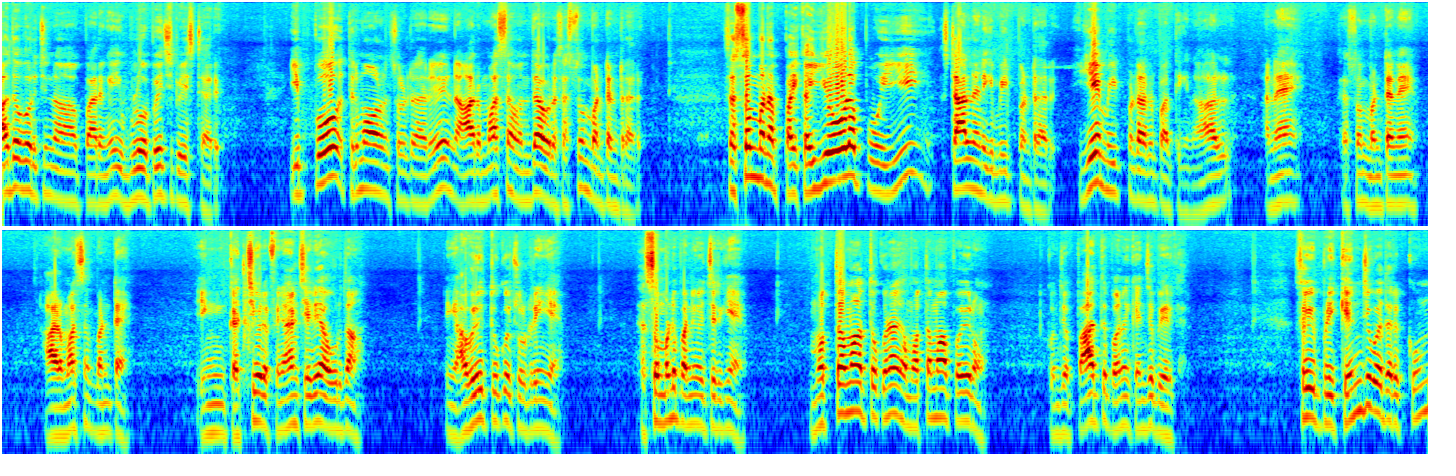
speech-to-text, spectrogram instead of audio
ஆதவர்ஜுனா பாருங்கள் இவ்வளோ பேச்சு பேசிட்டாரு. இப்போது திருமாவளவன் சொல்கிறாரு நான் ஆறு மாதம் வந்து அவரை சஸ்பெண்ட் பண்ணிட்டேன்றாரு. சஸ்பெண்ட் பண்ண பை கையோடு போய் ஸ்டாலின் அன்றைக்கி மீட் பண்ணுறாரு ஏன் மீட் பண்ணுறாருன்னு பார்த்தீங்கன்னா அண்ணே சஸ்பெண்ட் பண்ணிட்டேனே ஆறு மாதம் பண்ணிட்டேன். எங்கள் கட்சியோட ஃபினான்ஷியலே அவர் தான் நீங்கள் அவரே தூக்க சொல்கிறீங்க சஸ்பெண்ட் மட்டும் பண்ணி வச்சுருக்கேன். மொத்தமாக தூக்குனா அங்கே மொத்தமாக போயிடும் கொஞ்சம் பார்த்து பண்ணு கெஞ்ச போயிருக்கார். ஸோ இப்படி கெஞ்சுவதற்கும்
